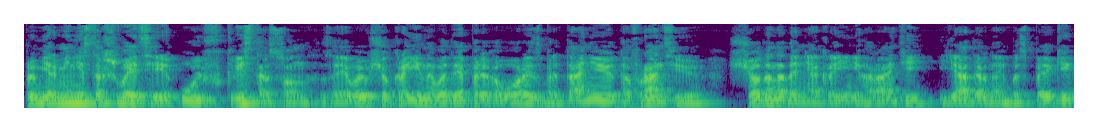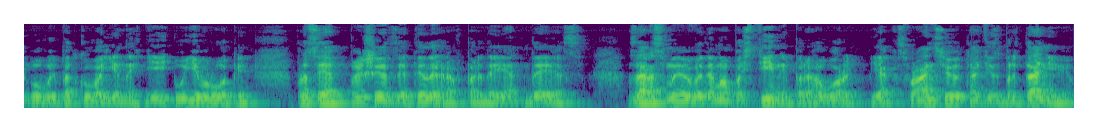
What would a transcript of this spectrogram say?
Прем'єр-міністр Швеції Ульф Крістерсон заявив, що країна веде переговори з Британією та Францією щодо надання країні гарантій ядерної безпеки у випадку воєнних дій у Європі. Про це пише The Telegraph, передає ДС. Зараз ми ведемо постійні переговори як з Францією, так і з Британією.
